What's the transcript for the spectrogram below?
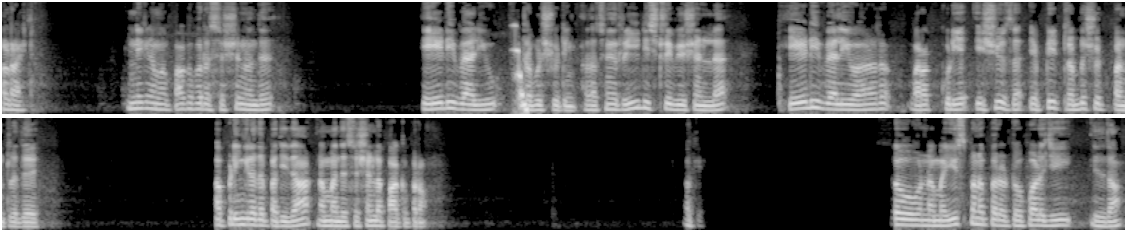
ஆல்ரைட் இன்றைக்கி நம்ம பார்க்க போகிற செஷன் வந்து ஏடி வேல்யூ ட்ரபிள் ஷூட்டிங் அதாச்சும் ரீடிஸ்ட்ரிபியூஷனில் ஏடி வேல்யூவாக வரக்கூடிய இஷ்யூஸை எப்படி ட்ரபிள் ஷூட் பண்ணுறது அப்படிங்கிறத பற்றி தான் நம்ம இந்த செஷனில் பார்க்க போகிறோம் ஓகே ஸோ நம்ம யூஸ் பண்ண போகிற டோபாலஜி இதுதான்.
